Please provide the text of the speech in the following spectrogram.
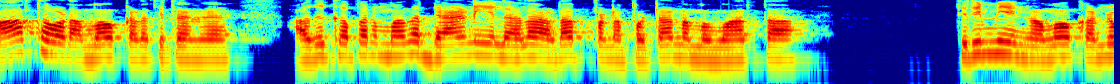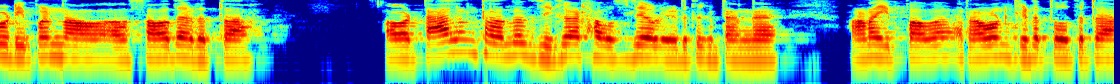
மார்த்தாவோட அம்மாவை கடத்திட்டாங்க. அதுக்கப்புறமா தான் டேனியலால் அடாப்ட் பண்ணப்பட்டா நம்ம மார்த்தா. திரும்பி எங்கள் அம்மாவை கண்டுபிடிப்பேன்னு நான் சவதம் எடுத்தா. அவள் டேலண்டாக தான் ஜிகாட் ஹவுஸ்லேயே அவளை எடுத்துக்கிட்டாங்க. ஆனால் இப்போ அவள் ரவன் கிட்ட தோத்துட்டா.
